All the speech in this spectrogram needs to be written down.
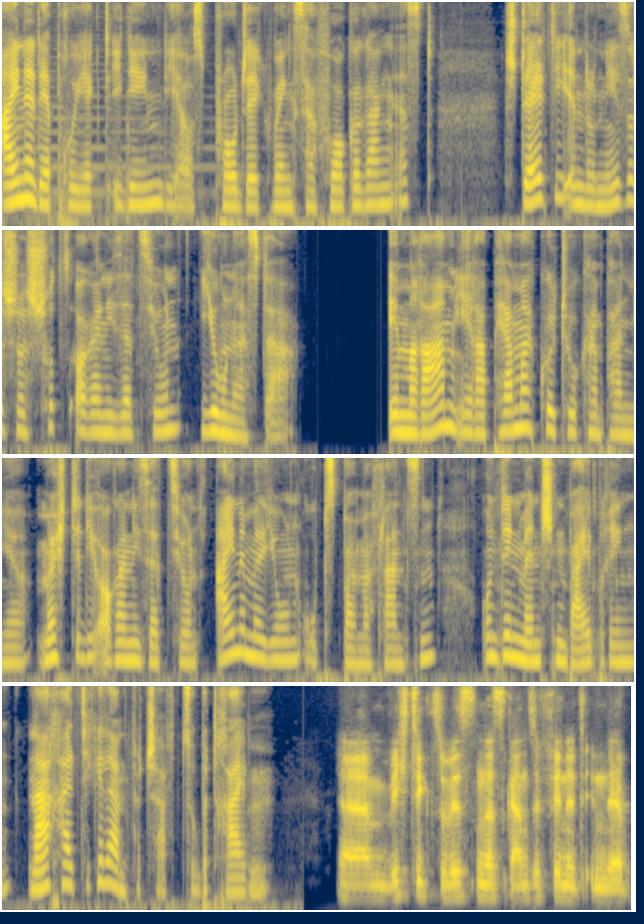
Eine der Projektideen, die aus Project Wings hervorgegangen ist, stellt die indonesische Schutzorganisation Jonas dar. Im Rahmen ihrer Permakulturkampagne möchte die Organisation eine Million Obstbäume pflanzen und den Menschen beibringen, nachhaltige Landwirtschaft zu betreiben. Ähm, wichtig zu wissen, das Ganze findet in der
